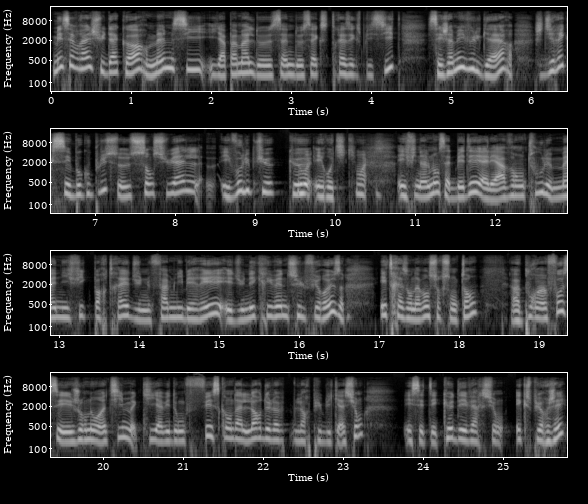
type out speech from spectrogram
Mais c'est vrai, je suis d'accord, même s'il y a pas mal de scènes de sexe très explicites, c'est jamais vulgaire. Je dirais que c'est beaucoup plus euh, sensuel et voluptueux que érotique. Et finalement, cette BD, elle est avant tout le magnifique portrait d'une femme libérée et d'une écrivaine sulfureuse et très en avant sur son temps. Euh, pour info, ces journaux intimes qui avaient donc fait scandale lors de leur publication, et c'était que des versions expurgées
